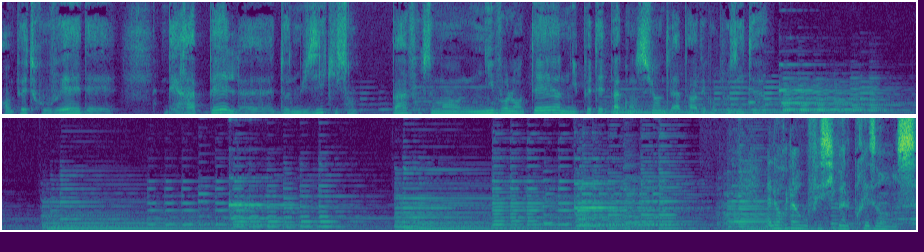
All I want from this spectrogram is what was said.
on peut trouver des, des rappels d'autres musiques qui sont pas forcément ni volontaires, ni peut-être pas conscients de la part des compositeurs. Alors là, au Festival Présence,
